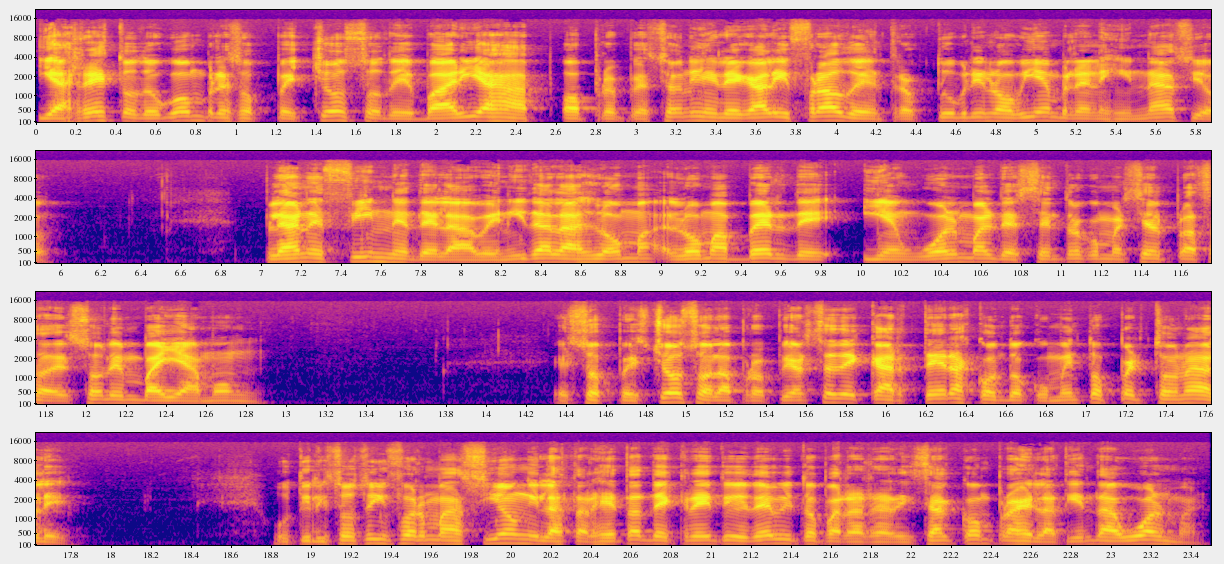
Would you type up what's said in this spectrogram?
y arresto de un hombre sospechoso de varias apropiaciones ilegales y fraude entre octubre y noviembre en el gimnasio Planet Fitness de la avenida Las Lomas, Lomas Verdes y en Walmart del Centro Comercial Plaza del Sol en Bayamón. El sospechoso al apropiarse de carteras con documentos personales utilizó su información y las tarjetas de crédito y débito para realizar compras en la tienda Walmart,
